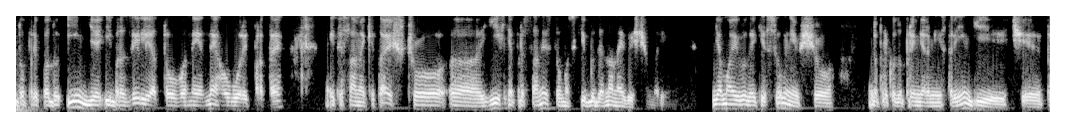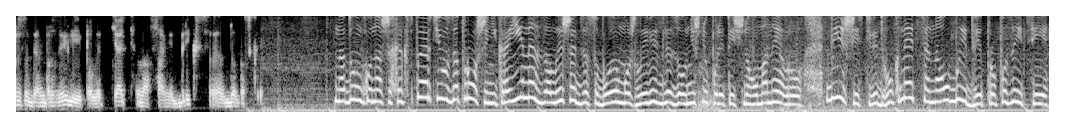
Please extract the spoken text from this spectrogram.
До прикладу, Індія і Бразилія, то вони не говорять про те, і те саме Китай, що е, їхнє представництво в Москві буде на найвищому рівні. Я маю великий сумнів, що до прикладу, прем'єр-міністр Індії чи президент Бразилії полетять на саміт БРІКС е, до Москви. На думку наших експертів, запрошені країни залишать за собою можливість для зовнішньополітичного маневру. Більшість відгукнеться на обидві пропозиції,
